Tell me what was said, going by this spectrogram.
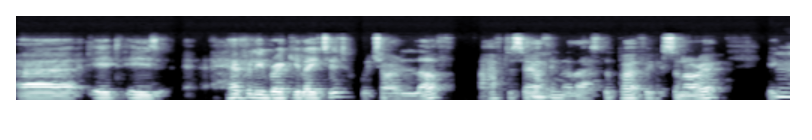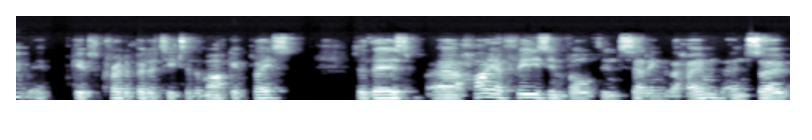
uh, it is heavily regulated, which I love. I have to say, mm. I think that that's the perfect scenario. It, mm. it, gives credibility to the marketplace. So there's uh, higher fees involved in selling the home, and so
